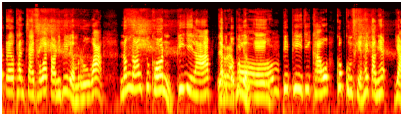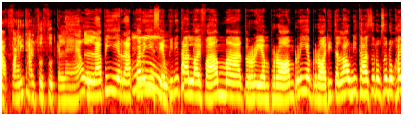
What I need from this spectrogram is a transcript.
วยความรวดเร็วทันใจ เพราะว่าตอนนี้พี่เหลือมรู้ว่า น้องๆทุกคนพี่ยีราฟและก็ตัวพี่เหลือมเอง พี่ๆที่เขาควบคุมเสียงให้ตอนเนี้ยอยากฟังนิทานสุดๆกันแล้ว แล้วพี่รับอืมก็ได้ยินเสียงพินิธานลอยฟ้ามาเตรียมพร้อมเรียบร้อยที่จะเล่านิทานสนุกๆให้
